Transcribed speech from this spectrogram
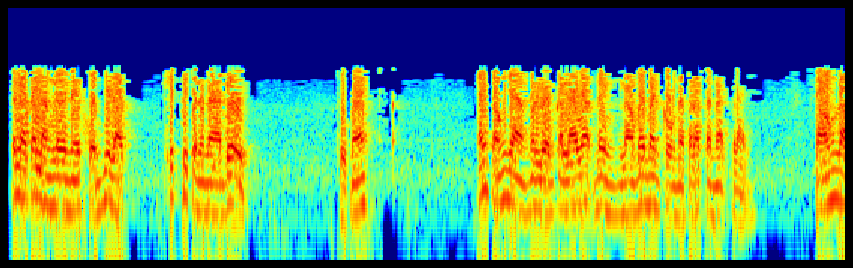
แล้วเราก็ลังเลในผลที่เราคิดพิจารณาด้วย ถูกไหมทั้งสองอย่างมันรวมกันแล้วว่าหนึ่งเราไม่มั่นคงในพระรัตนตรัยสองเรา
